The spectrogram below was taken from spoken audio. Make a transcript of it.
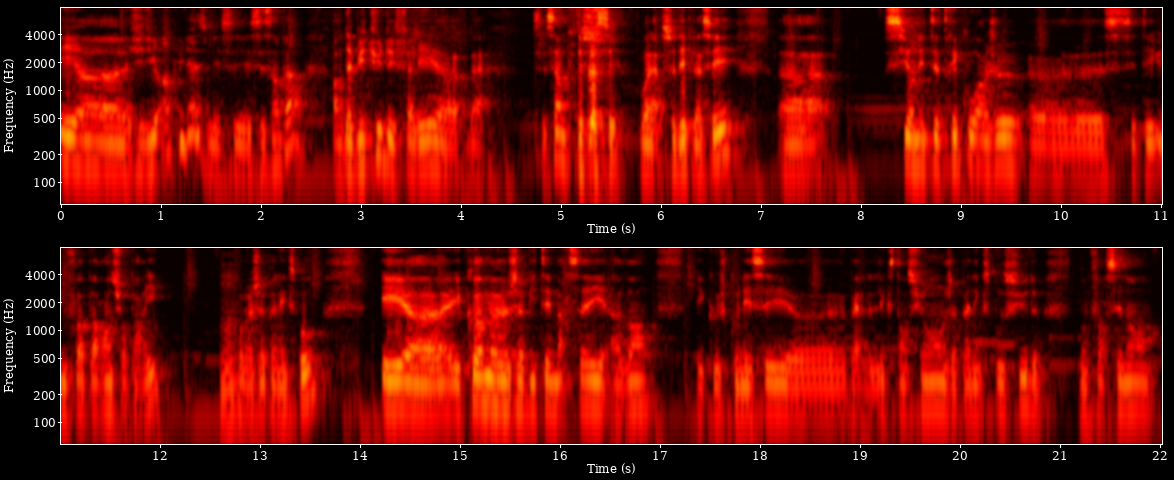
Et euh, j'ai dit ah punaise, mais c'est sympa. Alors d'habitude, il fallait. euh, bah, c'est simple. Déplacer. Voilà, se déplacer. Euh, si on était très courageux, euh, c'était une fois par an sur Paris Mhm. pour la Japan Expo. Et, et comme j'habitais Marseille avant et que je connaissais bah, l'extension Japan Expo Sud, donc forcément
